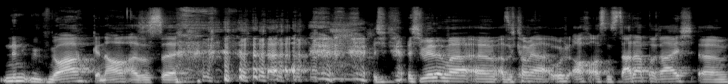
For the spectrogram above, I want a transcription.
Ja, genau. Also es, äh, ich, ich will immer, äh, also ich komme ja auch aus dem Startup-Bereich, äh,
